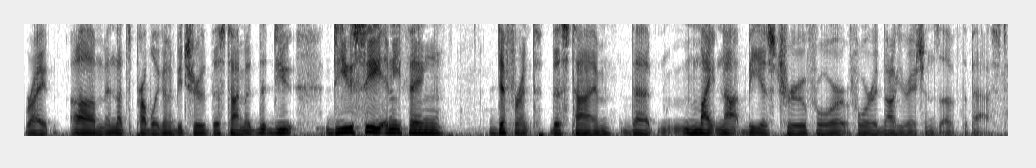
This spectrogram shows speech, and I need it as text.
right? Um, and that's probably going to be true this time. Do you do you see anything? different this time that might not be as true for, for inaugurations of the past?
